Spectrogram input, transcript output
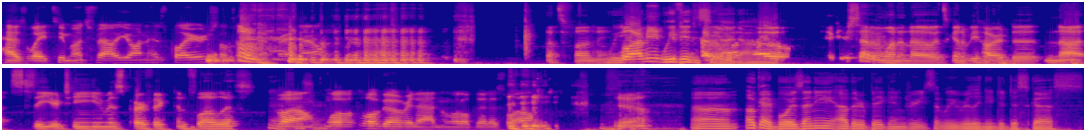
has way too much value on his players. I'll tell you that right now. That's funny. We- well, I mean, we didn't see eye 7-1 to eye. And 0 If you're seven one and zero, it's gonna be hard to not see your team as perfect and flawless. yeah, well, sure. we'll we'll go over that in a little bit as well. Yeah. Um, okay, boys. Any other big injuries that we really need to discuss?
